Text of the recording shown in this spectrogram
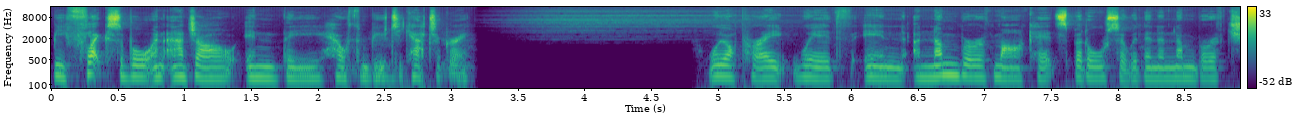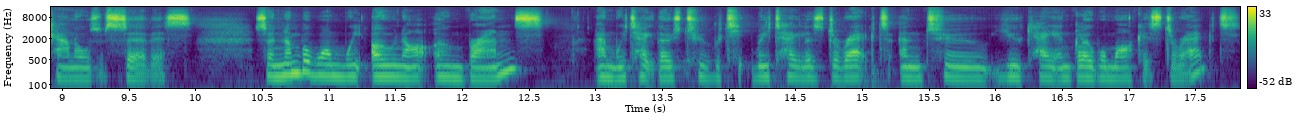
be flexible and agile in the health and beauty category. We operate within a number of markets, but also within a number of channels of service. So, number one, we own our own brands and we take those to retailers direct and to UK and global markets direct.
